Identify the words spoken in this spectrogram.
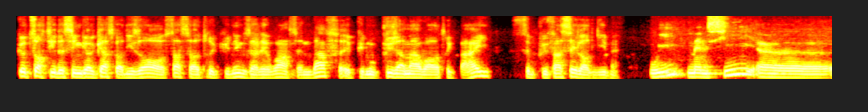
que de sortir des single casques en disant oh, ça c'est un truc unique, vous allez voir, c'est une baffe, et puis ne plus jamais avoir un truc pareil, c'est plus facile entre guillemets. Oui, même si euh,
